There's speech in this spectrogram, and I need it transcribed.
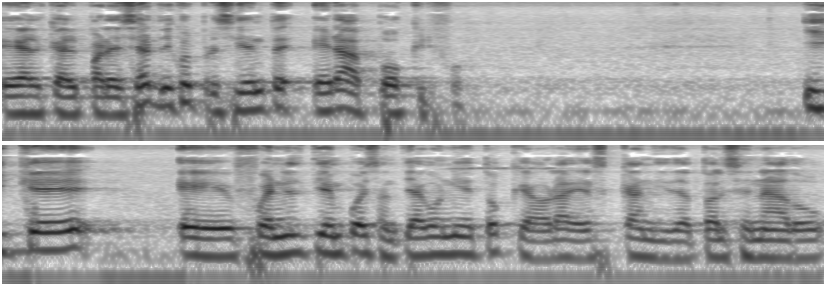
eh, que al parecer, dijo el presidente, era apócrifo. Y que eh, fue en el tiempo de Santiago Nieto, que ahora es candidato al Senado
